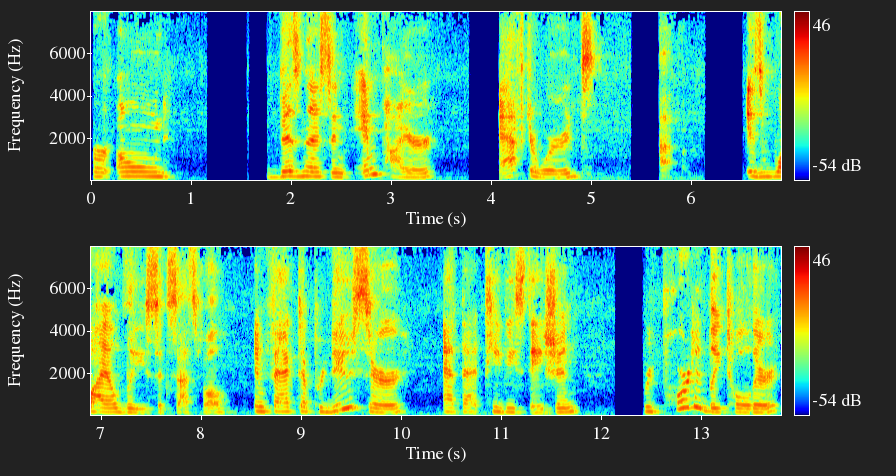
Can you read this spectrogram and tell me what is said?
her own business and empire afterwards is wildly successful. In fact, a producer at that TV station reportedly told her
